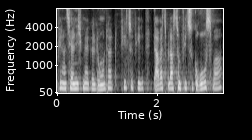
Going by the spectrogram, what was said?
finanziell nicht mehr gelohnt hat, viel zu viel, die Arbeitsbelastung viel zu groß war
